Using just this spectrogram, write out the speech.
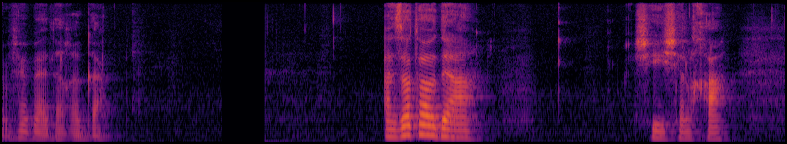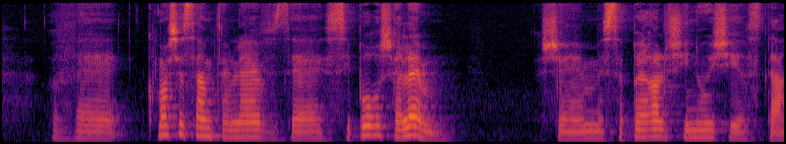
ובהדרגה. אז זאת ההודעה שהיא שלחה. וכמו ששמתם לב, זה סיפור שלם שמספר על שינוי שהיא עשתה.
